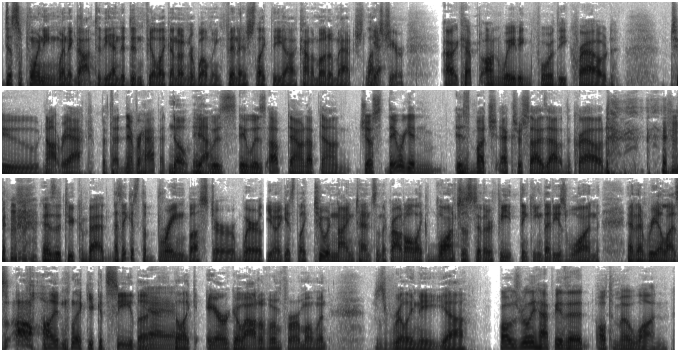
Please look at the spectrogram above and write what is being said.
disappointing when it got to the end. It didn't feel like an underwhelming finish like the uh, Kanemoto match last Yeah. year. I kept on waiting for the crowd to not react, but that never happened. No, it yeah. was it was up down up down. Just they were getting as much exercise out in the crowd as the two combatants. I think it's the brain buster where, you know, he gets like two and nine tenths and the crowd all like launches to their feet thinking that he's won and then realizes, oh, and like you could see the, Yeah, yeah. the like air go out of him for a moment. Was really neat. Yeah. Well, I was really happy that Ultimo won.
